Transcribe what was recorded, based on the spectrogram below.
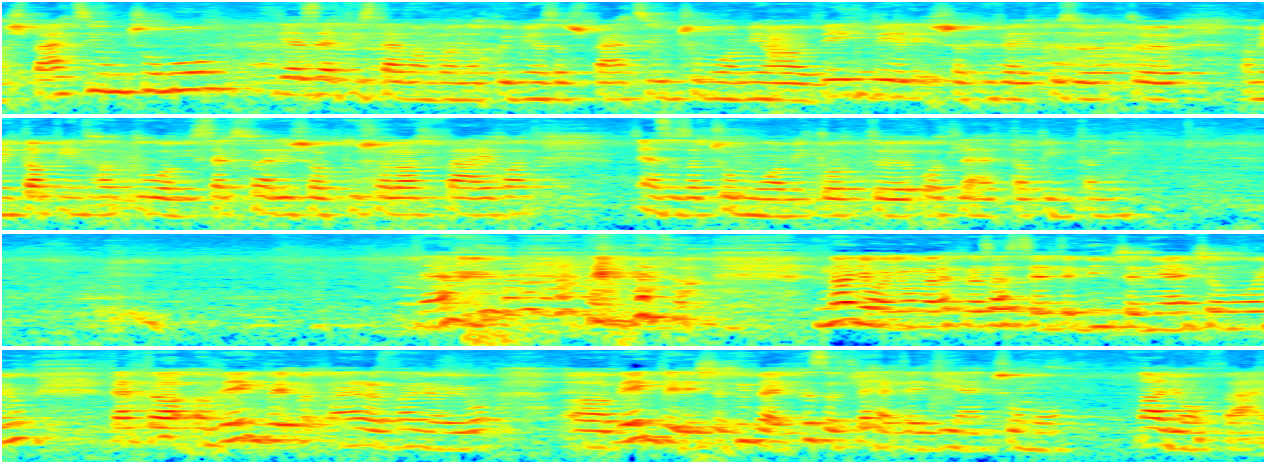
a spáciumcsomó. Ugye ezzel tisztában vannak, hogy mi az a spáciumcsomó, ami a végbél és a hüvely között, ami tapintható, ami szexuális aktus alatt fájhat. Ez az a csomó, amit ott, ott lehet tapintani. Nem? Nagyon jó, mert akkor az azt jelenti, hogy nincsen ilyen csomójuk. Tehát a, a végbél, ez nagyon jó, a végbél és a hüvely között lehet egy ilyen csomó. Nagyon fáj.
